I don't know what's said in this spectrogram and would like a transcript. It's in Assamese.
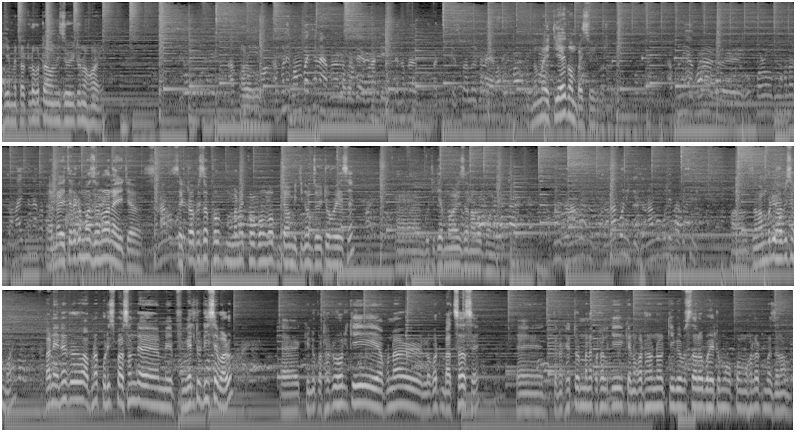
সেই মেটাৰটোৰ লগতো আমি জড়িত নহয়। আৰু আপুনি গম পাইছে নাই আপোনাৰ লগত যে এগৰাকী তেনেকুৱা বাচ্ছা কেঁচুৱা লৈ পেলাই আছে? মই এতিয়াহে গম পাইছোঁ এই কথাটো। আপুনি আপোনাৰ এ, ওপৰৰ মহলত জনাইছেনে আহ, কথা নাই এতিয়ালৈকে মই জনোৱা নাই এতিয়া ছেক্টৰ অফিচত খুব মানে খুব সম্ভৱ তেওঁ মিটিঙত জড়িত হৈ আছে। গতিকে মই জনাব পৰা নাই। আপুনি জনাব জনাব নেকি? জনাব বুলি ভাবিছে নেকি? আহ, জনাম বুলি ভাবিছোঁ মই। কাৰণ এনেতো আপোনাৰ পুলিচ পাৰ্চন ফিমেলটো দিছে বাৰু। কিন্তু কথাটো হ'ল কি আপোনাৰ লগত বাচ্ছা আছে। তেনে ক্ষেত্ৰত মানে কথা হ'ল কি কেনেকুৱা ধৰণৰ কি ব্যৱস্থা ল'ব সেইটো মই ওপৰ মহলত মই জনাম।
